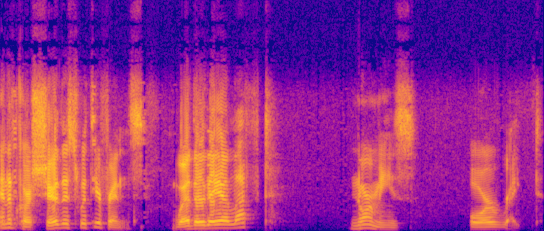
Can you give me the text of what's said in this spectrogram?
And of course, share this with your friends, whether they are left, normies, or right.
